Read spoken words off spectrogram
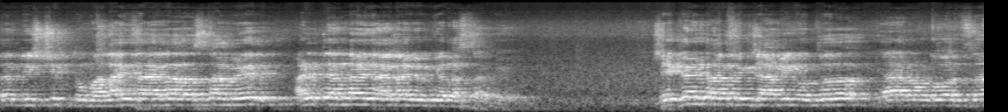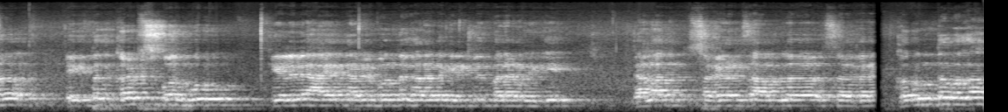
तर निश्चित तुम्हालाही जायला रस्ता मिळेल आणि त्यांनाही जायला योग्य रस्ता मिळेल. जे काही ट्रॅफिक जॅमिंग होतं या रोडवरच एक तर कट्स भरपूर केलेले आहेत आम्ही बंद करायला घेतले बऱ्यापैकी. त्याला सगळ्यांचं आपलं सहकार्य करून तर बघा.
